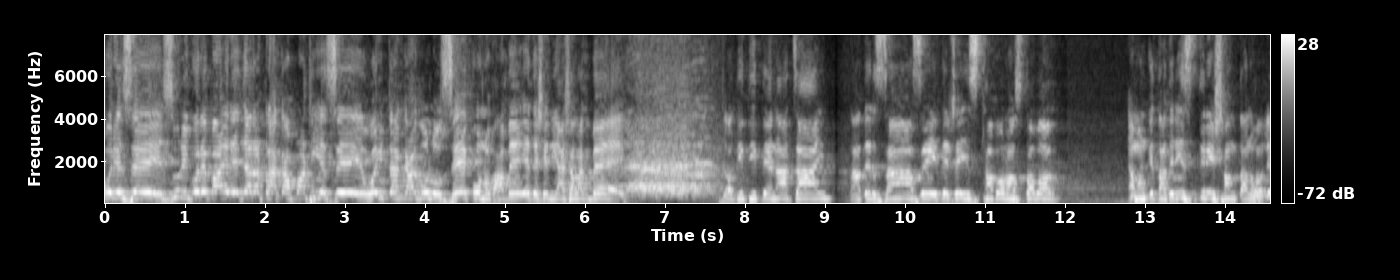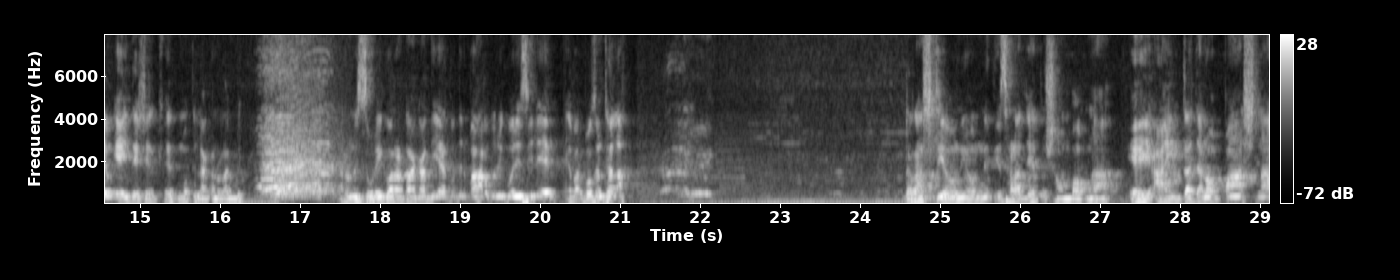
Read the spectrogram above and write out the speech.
করেছে, চুরি করে বাইরে যারা টাকা পাঠিয়েছে, ওই টাকাগুলো যে কোনো ভাবে এদেশে নিয়ে আসা লাগবে। যদি দিতে না চায় তাদের যা আছে এই দেশে স্থাবর, অস্থাবর। এমনকি তাদের স্ত্রী সন্তান হলেও এই দেশের খেদমতি লাগানো লাগবে। কারণ চুরি করা টাকা দিয়ে এতদিন বাহাদুরি করেছিলেন, এবার বোঝেন ঠেলা। রাষ্ট্রীয় নিয়ম নীতি ছাড়া যেহেতু সম্ভব না, এই আইনটা যেন পাশ না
